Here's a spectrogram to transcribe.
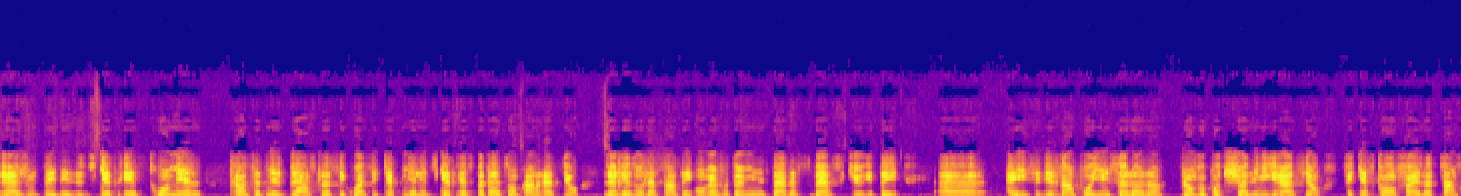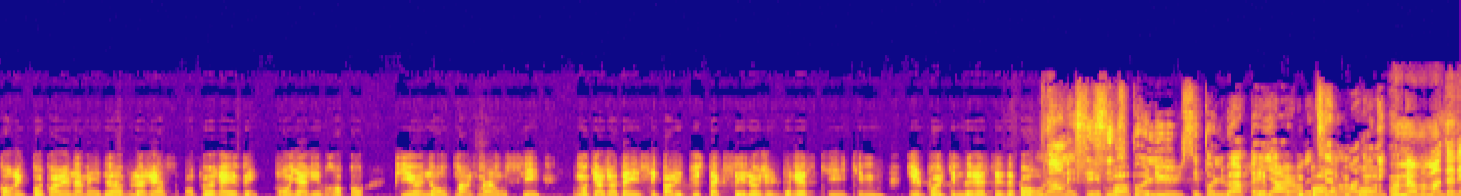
rajouter des éducatrices, 3 000 37 000 places, là, c'est quoi? C'est 4 000 éducatrices, peut-être, si on prend le ratio. Le réseau de la santé. On rajoute un ministère de la cybersécurité. Euh, hey, c'est des employés, ça, là, là. Puis on veut pas toucher à l'immigration. Fait qu'est-ce qu'on fait, là? Tant qu'on règle pas le problème de la main-d'œuvre, le reste, on peut rêver, mais on y arrivera pas. Puis il y a un autre manquement aussi. Moi, quand j'entends ici parler de plus taxé, là, j'ai le dresse qui, qui me, j'ai le poil qui me dresse les épaules. non, mais c'est Tes si bras. tu pollues, c'est pollueur-payeur, On peut là, pas- à on un peut moment pas- donné. Oui, mais à un moment donné,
